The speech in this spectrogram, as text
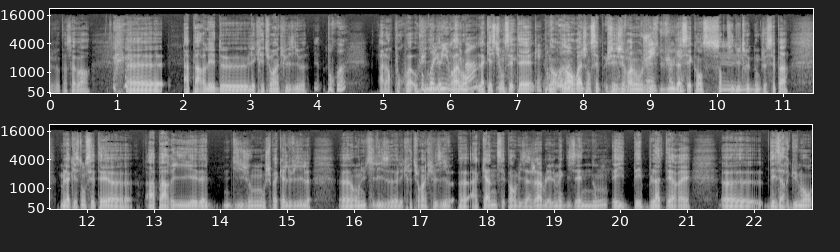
je veux pas savoir, euh, à parler de l'écriture inclusive. Pourquoi? Alors pourquoi Aucune Pourquoi idée. lui, vraiment. La question c'était. Non, en vrai, j'en sais. J'ai vraiment Oui, juste vu la séquence sortie du Hmm. truc, donc je sais pas. Mais la question c'était euh, à Paris et à Dijon ou je sais pas quelle ville, euh, on utilise euh, l'écriture inclusive. Euh, à Cannes, c'est pas envisageable. Et le mec disait non et il déblatérait des arguments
